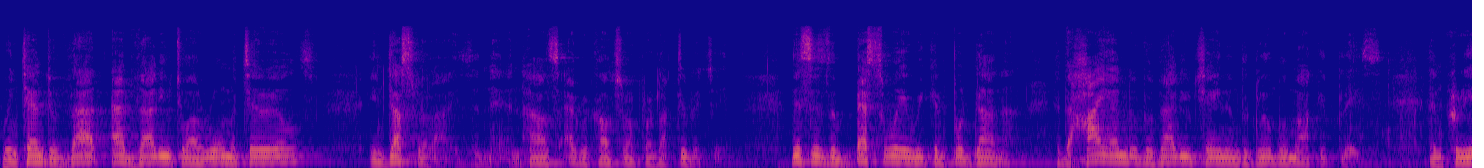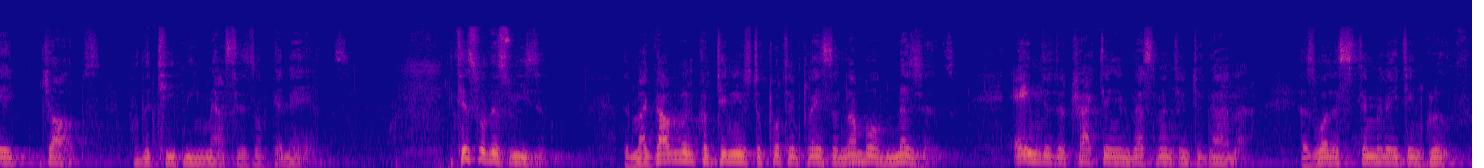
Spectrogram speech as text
We intend to va add value to our raw materials, industrialize and enhance agricultural productivity. This is the best way we can put Ghana at the high end of the value chain in the global marketplace and create jobs for the teeming masses of Ghanaians. It is for this reason that my government continues to put in place a number of measures aimed at attracting investment into Ghana, as well as stimulating growth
